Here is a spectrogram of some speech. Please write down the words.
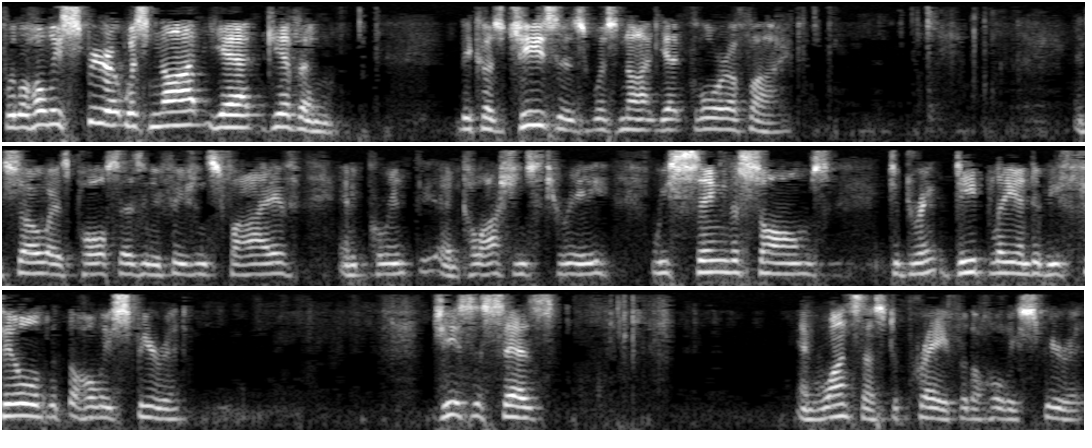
for the Holy Spirit was not yet given, because Jesus was not yet glorified. And so, as Paul says in Ephesians 5 and, and Colossians 3, we sing the Psalms to drink deeply and to be filled with the Holy Spirit. Jesus says and wants us to pray for the Holy Spirit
